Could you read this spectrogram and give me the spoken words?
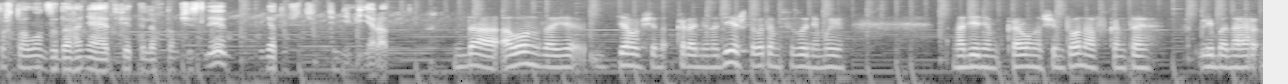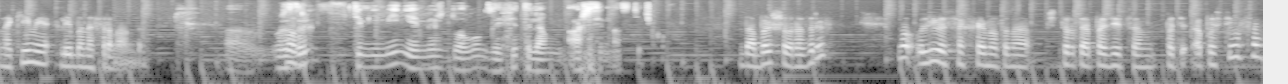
то, что Алонзо догоняет Феттеля в том числе, меня тоже, тем не менее, радует. Да, Алонзо, я, я вообще крайне надеюсь, что в этом сезоне мы наденем корону чемпиона в конце либо на, на Кими, либо на Фернандо. А, разрыв, ну, тем не менее, между Алонзо и Феттелем аж 17 очков. Да, большой разрыв. Ну, у Льюиса Хэмилтона четвертая позиция, он опустился.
